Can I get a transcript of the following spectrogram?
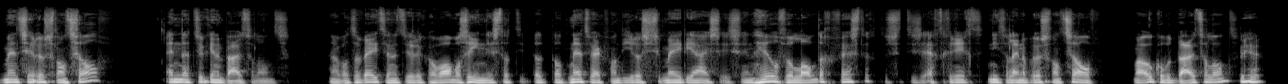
mensen in Rusland zelf en natuurlijk in het buitenland. Nou, wat we weten natuurlijk, wat we allemaal zien, is dat dat, dat netwerk van die Russische media is, is in heel veel landen gevestigd. Dus het is echt gericht niet alleen op Rusland zelf, maar ook op het buitenland. Ja.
